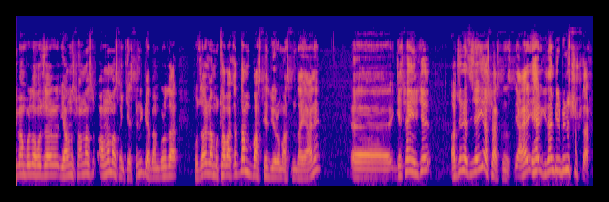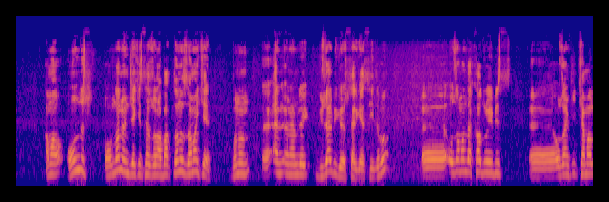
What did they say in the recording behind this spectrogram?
ki ben burada hocalar yanlış anlas- anlamasın kesinlikle ben burada hocalarla mutabakattan bahsediyorum aslında yani. Ee, geçen yılki acı neticeyi yaşarsınız. Yani her, her giden birbirini suçlar. Ama onun dış, ondan önceki sezona baktığınız zaman ki bunun e, en önemli güzel bir göstergesiydi bu. Ee, o zaman da kadroyu biz e, o zamanki Kemal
